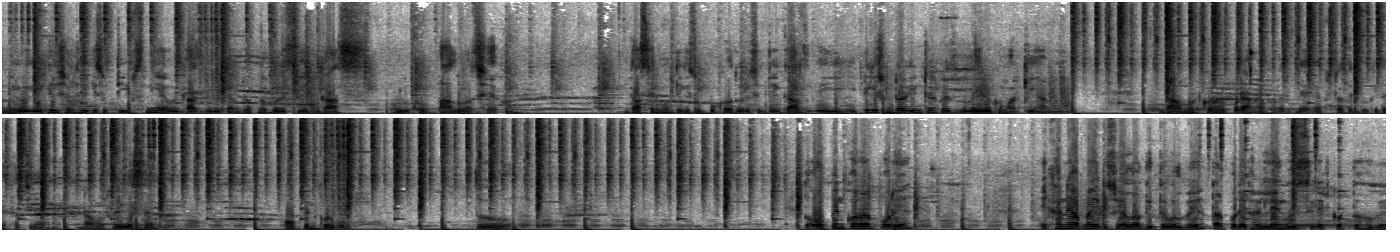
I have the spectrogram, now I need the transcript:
আমি ওই অ্যাপ্লিকেশন থেকে কিছু টিপস নিয়ে ওই গাছগুলোকে আমি যত্ন করেছি এবং গাছগুলো খুব ভালো আছে এখন। গাছের মধ্যে কিছু পোকা ধরেছিল তো এই গাছ, এই অ্যাপ্লিকেশনটার ইন্টারফেসগুলো এরকম আর কি, আমি ডাউনলোড করার পরে আমি আপনাদেরকে অ্যাপসটাতে ঢুকে দেখাচ্ছি। ডাউনলোড হয়ে গেছে ওপেন করব। তো তো ওপেন করার পরে এখানে আপনাকে কিছু অ্যালাউ দিতে বলবে। তারপরে এখানে ল্যাঙ্গুয়েজ সিলেক্ট করতে হবে।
